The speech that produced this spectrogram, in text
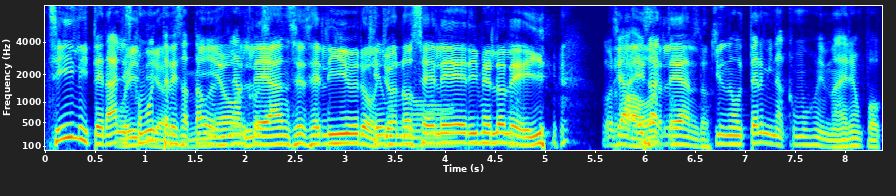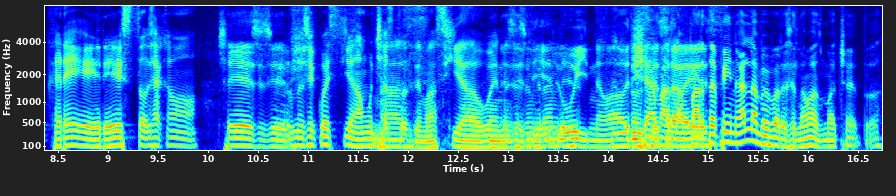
sí, literal, Uy, es como Dios entre ataúdes mío, blancos. Léanse ese libro. Yo no uno- sé leer y me lo leí. Por O sea, favor, exacto, léanlo. que uno termina como, mi madre, no puedo creer esto, o sea, como Sí, sí, sí. uno se cuestiona muchas No, es cosas. demasiado bueno Ese es un gran. Uy, no, Y abrirse además otra la vez. parte final la me parece la más macha de todas.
